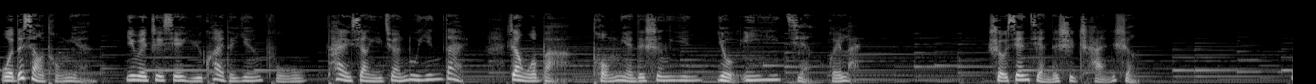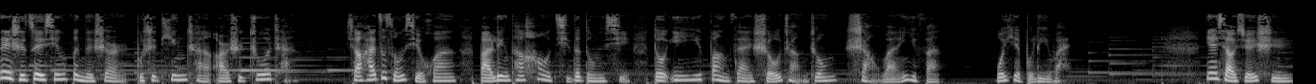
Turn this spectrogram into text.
我的小童年，因为这些愉快的音符太像一卷录音带，让我把童年的声音又一一捡回来。首先捡的是蝉声。那时最兴奋的事儿不是听蝉，而是捉蝉。小孩子总喜欢把令他好奇的东西都一一放在手掌中赏玩一番，我也不例外。念小学时，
